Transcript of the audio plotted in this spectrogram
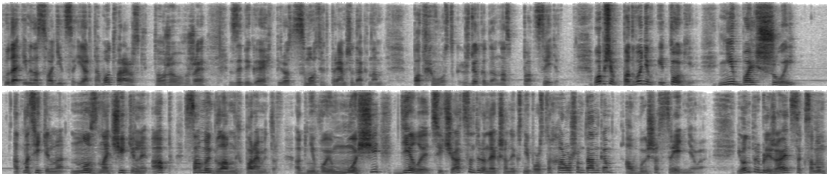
куда именно сводиться, и артовод вражеский тоже уже, забегая вперед, смотрит прямо сюда к нам под хвост, ждет, когда нас подсветят. В общем, подводим итоги. Небольшой относительно, но значительный ап самых главных параметров огневой мощи делает сейчас Centurion Action X не просто хорошим танком, а выше среднего. И он приближается к самым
